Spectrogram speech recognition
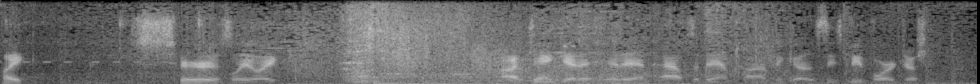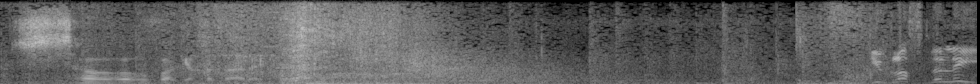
Like, seriously, like, I can't get a hit in half the damn time because these people are just so fucking pathetic. The lead.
